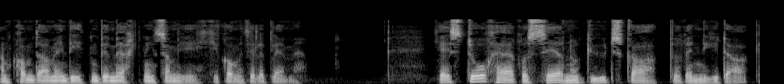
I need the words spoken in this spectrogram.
Han kom da med en liten bemerkning som jeg ikke kommer til å glemme. Jeg står her og ser når Gud skaper en ny dag.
